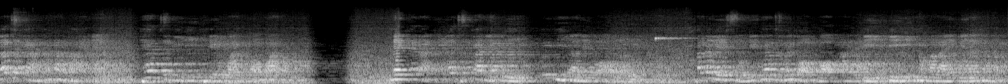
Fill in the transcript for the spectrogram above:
ราชการพระนารายณ์เนี่ยแทบจะมีดีเทลวันต่อวัน ในขณะที่ราชการอย่างอื่นไม่มีอะไรบอกเลยพระนเรศวรนี่แทบจะไม่บอกบอกอะไรปีปีนี้ทำอะไรปีนั้นทำอะไร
